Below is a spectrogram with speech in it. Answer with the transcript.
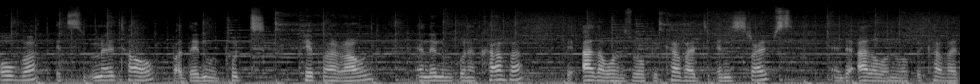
over. It's metal, but then we put paper around, and then we're going to cover. The other ones will be covered in stripes, and the other one will be covered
